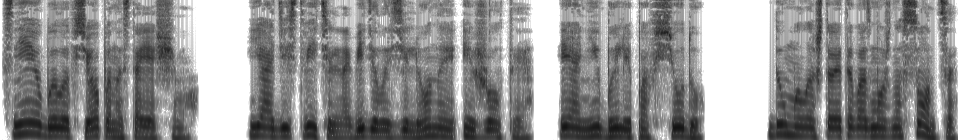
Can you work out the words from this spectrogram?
с нею было все по-настоящему. Я действительно видела зеленое и желтое, и они были повсюду. Думала, что это, возможно, солнце,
